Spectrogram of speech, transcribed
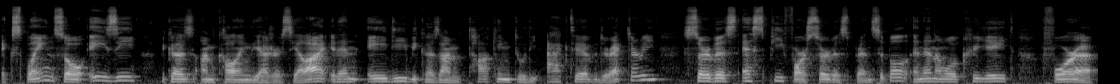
explain. So AZ because I'm calling the Azure CLI, and then AD because I'm talking to the Active Directory, service SP for service principal, and then I will create for a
